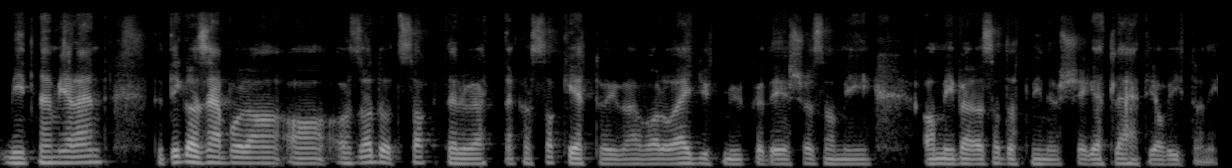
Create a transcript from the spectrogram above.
mit nem jelent. Tehát igazából a, a, az adott szakterületnek a szakértőivel való együttműködés az, ami, amivel az adott minőséget lehet javítani.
